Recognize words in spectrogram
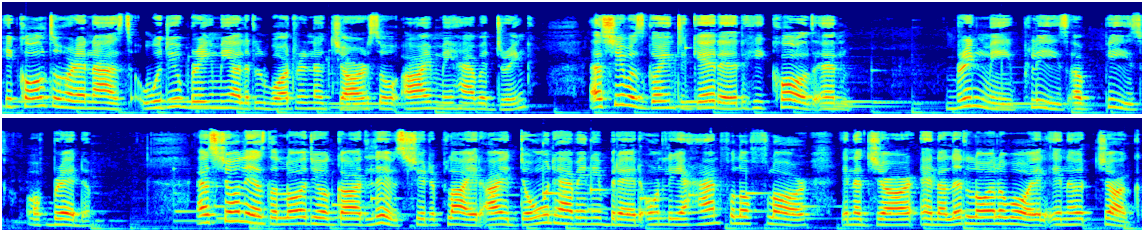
He called to her and asked, Would you bring me a little water in a jar so I may have a drink? As she was going to get it, he called and Bring me, please, a piece of bread. As surely as the Lord your God lives, she replied, I don't have any bread, only a handful of flour in a jar and a little oil of oil in a jug.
